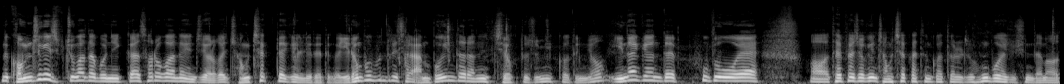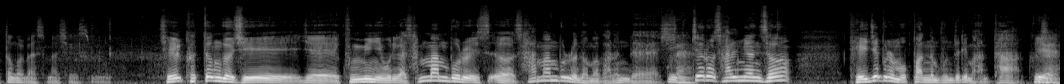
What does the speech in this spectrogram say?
근데 검증에 집중하다 보니까 서로 간에 이제 여러 가지 정책 대결이라든가 이런 부분들이 잘 안 보인다라는 지역도 좀 있거든요. 이낙연 대 후보의 어, 대표적인 정책 같은 것들을 좀 홍보해 주신다면 어떤 걸 말씀하시겠습니까? 제일 컸던 것이 이제 국민이 우리가 3만 불을 어, 4만 불로 넘어가는데 실제로 살면서 대접을 못 받는 분들이 많다. 그래서 예.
